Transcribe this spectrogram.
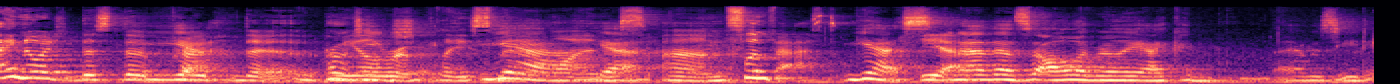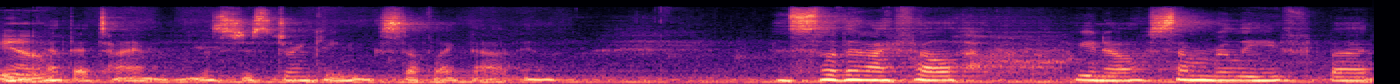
I know what this the pro, the Protein meal shake. replacement Yeah, ones. yeah. Um, Slim Fast. yes. Yeah. And that's all I really I could I was eating Yeah. at that time. was just drinking stuff like that, and and so then I felt, you know, some relief. But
